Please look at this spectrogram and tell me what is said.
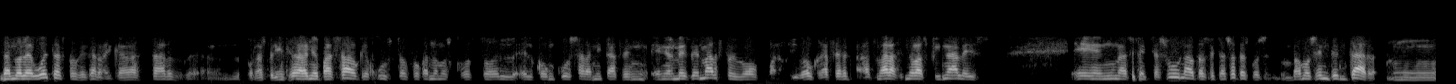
dándole vueltas, porque claro, hay que adaptar, eh, por la experiencia del año pasado, que justo fue cuando nos costó el, concurso a la mitad en, el mes de marzo, y luego, bueno, y luego hacer, haciendo las finales en unas fechas una, otras fechas otras, pues vamos a intentar mm,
